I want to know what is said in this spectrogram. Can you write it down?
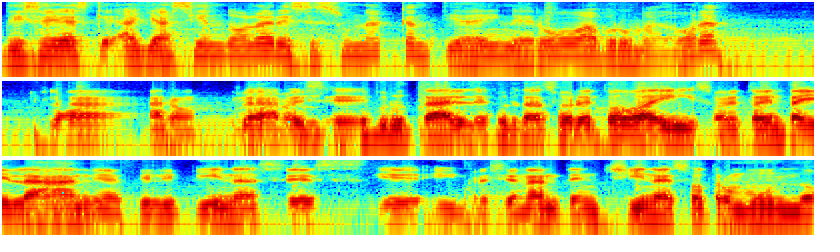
dice ya es que allá 100 dólares es una cantidad de dinero abrumadora. Claro, claro, es, es brutal, es brutal, sobre todo ahí, sobre todo en Tailandia, en Filipinas, es eh, impresionante, en China es otro mundo.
